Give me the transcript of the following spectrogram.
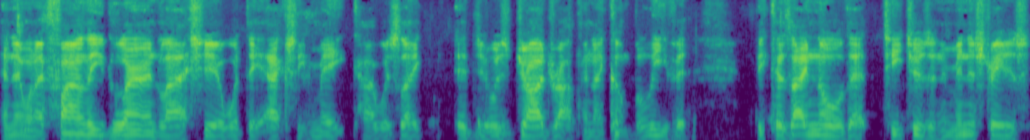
And then when I finally learned last year what they actually make, I was like, it, it was jaw dropping. I couldn't believe it because I know that teachers and administrators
